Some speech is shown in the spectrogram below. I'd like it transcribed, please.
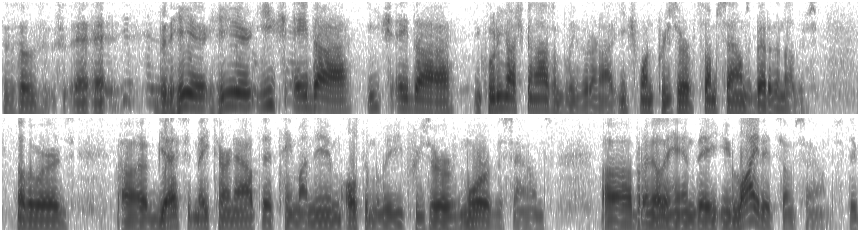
So, so- uh, uh, but here, here, each Ada, each Ada, including Ashkenazim, believe it or not, each one preserved some sounds better than others. In other words, uh, yes, it may turn out that Temanim ultimately preserved more of the sounds, uh, but on the other hand, they elided some sounds. They,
